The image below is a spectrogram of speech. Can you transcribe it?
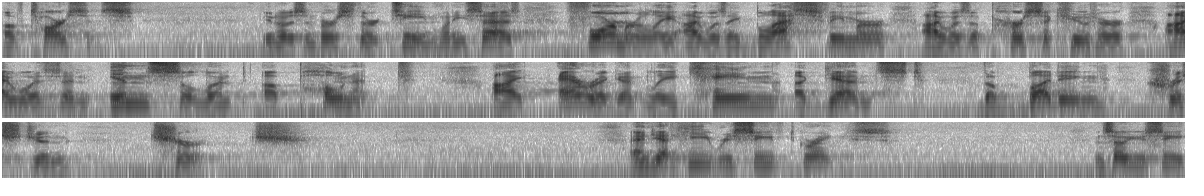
of Tarsus. You notice in verse 13 what he says Formerly, I was a blasphemer, I was a persecutor, I was an insolent opponent. I arrogantly came against the budding Christian church. And yet he received grace. And so you see,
